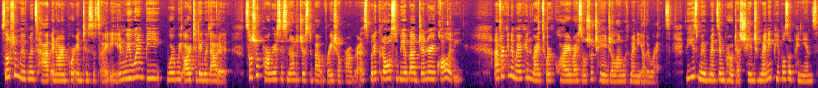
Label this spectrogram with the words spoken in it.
Social movements have and are important to society, and we wouldn't be where we are today without it. Social progress is not just about racial progress, but it could also be about gender equality. African American rights were acquired by social change along with many other rights. These movements and protests changed many people's opinions,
